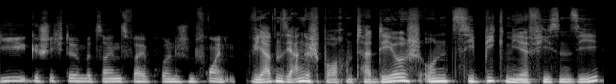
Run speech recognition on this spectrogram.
die Geschichte mit seinen zwei polnischen Freunden. Wir hatten sie angesprochen, Tadeusz und Zbigniew hießen sie.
